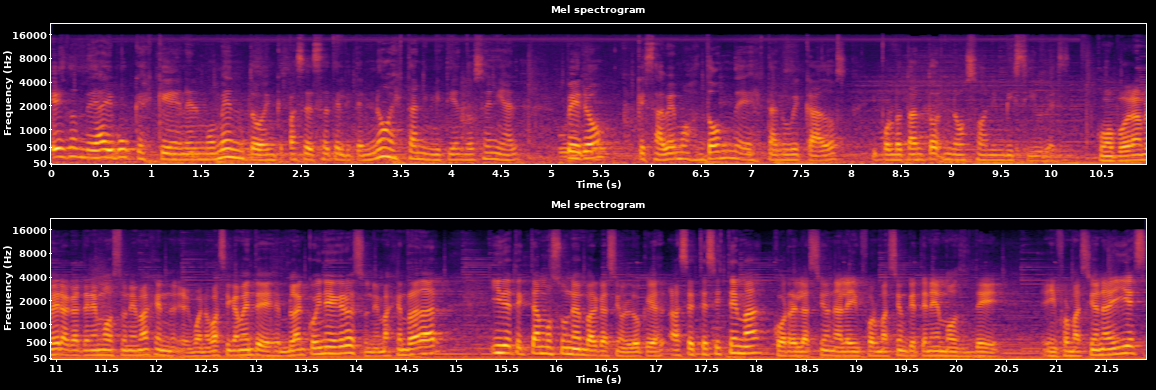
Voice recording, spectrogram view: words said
es donde hay buques que en el momento en que pasa el satélite no están emitiendo señal, pero que sabemos dónde están ubicados y por lo tanto no son invisibles. Como podrán ver acá tenemos una imagen, eh, bueno básicamente es en blanco y negro, es una imagen radar y detectamos una embarcación. Lo que hace este sistema correlaciona la información que tenemos de información AIS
